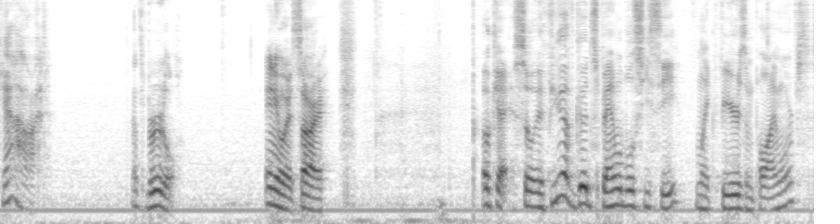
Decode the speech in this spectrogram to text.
God. That's brutal. Anyway, sorry. okay, so if you have good spammable CC, like Fears and Polymorphs,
